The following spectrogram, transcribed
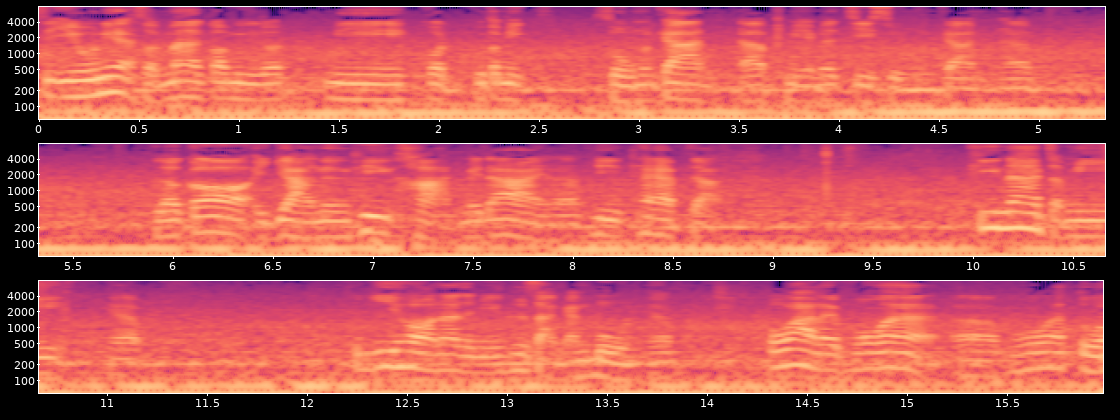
ซีอิ๊วเนี่ยส่วนมากก็มีรสมีกรดกลูตามิกสูงเหมือนกันครับมี MSG สูงเหมือนกันครับ แล้วก็อีกอย่างหนึ่งที่ขาดไม่ได้นะที่แทบจะที่น่าจะมีนะครับทุกยี่ห้อน่าจะมีคือสารกันบูดครับ เพราะว่าอะไรเพราะว่าเพราะว่าตัว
